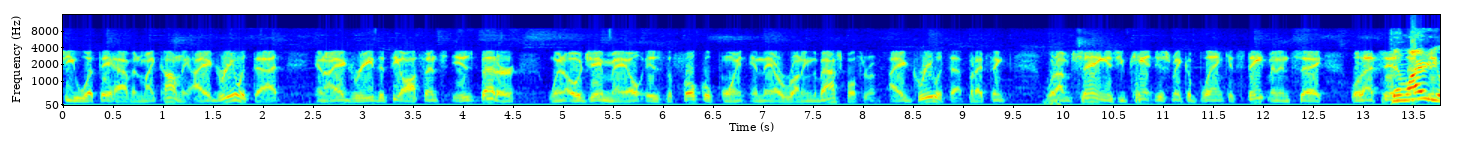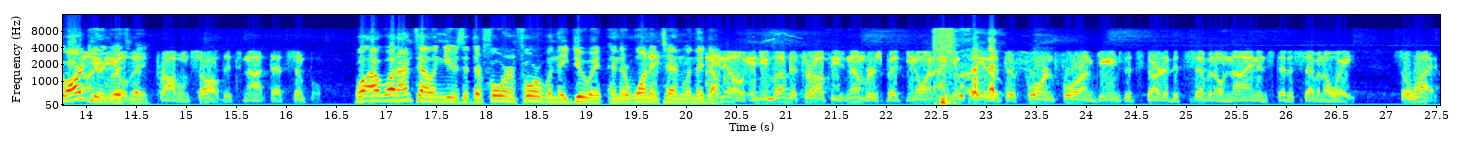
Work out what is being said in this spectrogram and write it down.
see what they have in Mike Conley. I agree with that, and I agree that the offense is better when OJ Mayo is the focal point and they are running the basketball through him. I agree with that, but I think what I'm saying is you can't just make a blanket statement and say, "Well, that's it." Then why are you arguing deal, with me? Problem solved. It's not that simple. Well, I, what I'm telling you is that they're four and four when they do it, and they're one and ten when they don't. I know, and you love to throw out these numbers, but you know what? I can tell you that they're four and four on games that started at 7:09 instead of 7:08. So what?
